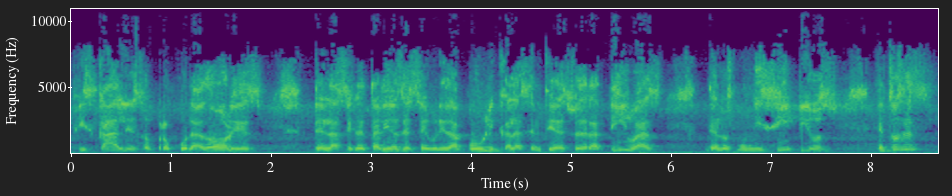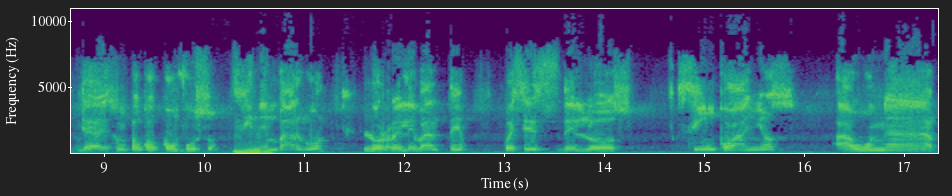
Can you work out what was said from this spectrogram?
fiscales o procuradores, de las secretarías de seguridad pública, las entidades federativas, de los municipios. Entonces ya es un poco confuso. Sin embargo, lo relevante pues es de los cinco años a una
